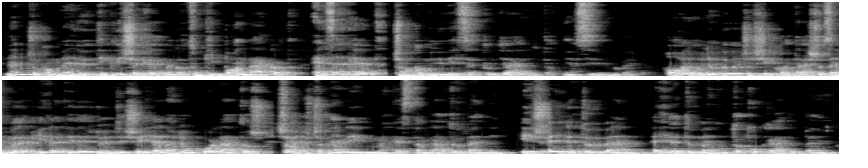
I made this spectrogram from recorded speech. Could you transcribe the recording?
nem csak a menő tigriseket, meg a cuki pandákat. Ezeket csak a művészet tudja elmutatni a szívünkbe arra, hogy a bölcsesség hatás az emberek életére és döntéseire nagyon korlátos, sajnos csak nem rég megkezdtem rádöbbenni. És egyre többen, egyre többen kutatók rádöbbenünk.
